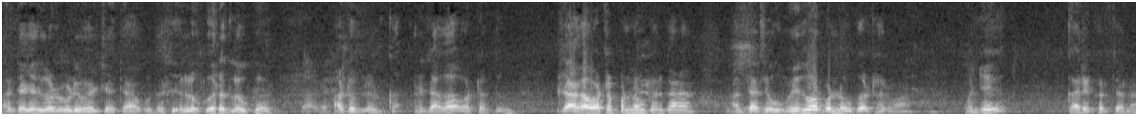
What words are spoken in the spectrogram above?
आणि त्याच्यात गडबडी व्हायच्या त्या अगोदर लवकरात लवकर आटोपलं का आणि जागा वाटप देऊन जागा वाटप पण लवकर करा आणि त्यातले उमेदवार पण लवकर ठरवा. म्हणजे कार्यकर्त्यांना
